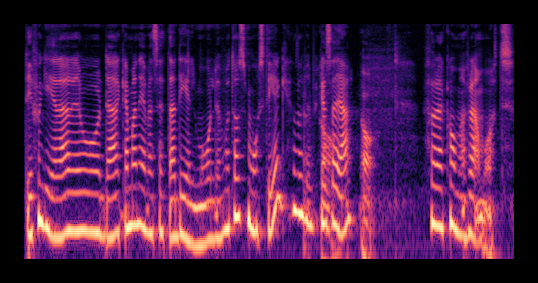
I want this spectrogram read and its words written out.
det fungerar och där kan man även sätta delmål. Man får ta små steg, som vi brukar ja, säga, ja. för att komma framåt.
